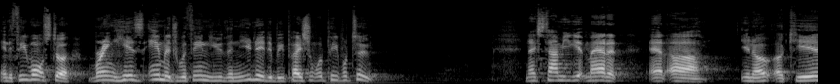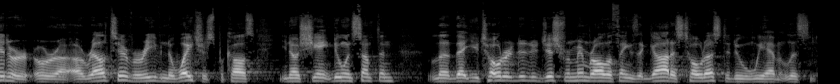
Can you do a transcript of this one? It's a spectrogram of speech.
And if He wants to bring His image within you, then you need to be patient with people too. Next time you get mad at, at uh, you know, a kid or, or a, relative or even the waitress because, you know, she ain't doing something that you told her to do. Just remember all the things that God has told us to do when we haven't listened.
